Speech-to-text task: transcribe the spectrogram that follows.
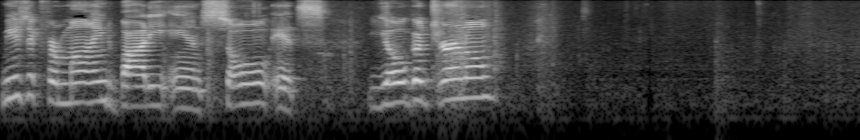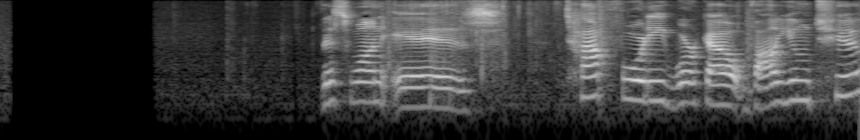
Music for Mind, Body, and Soul. It's Yoga Journal. This one is Top 40 Workout Volume 2.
